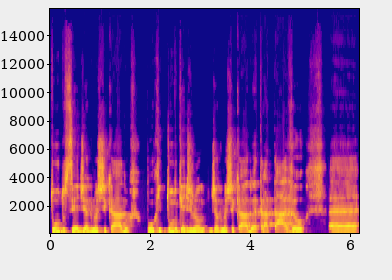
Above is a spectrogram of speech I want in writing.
tudo ser diagnosticado porque tudo que é diagnosticado é tratável, é,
